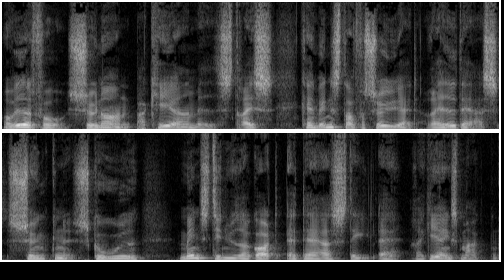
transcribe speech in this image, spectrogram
og ved at få sønderen parkeret med stress, kan Venstre forsøge at redde deres synkende skude, mens de nyder godt af deres del af regeringsmagten.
